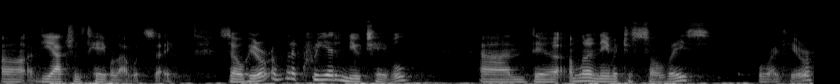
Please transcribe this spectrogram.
uh, the actual table I would say. So here I'm to create a new table and uh, I'm to name it to surveys right here.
